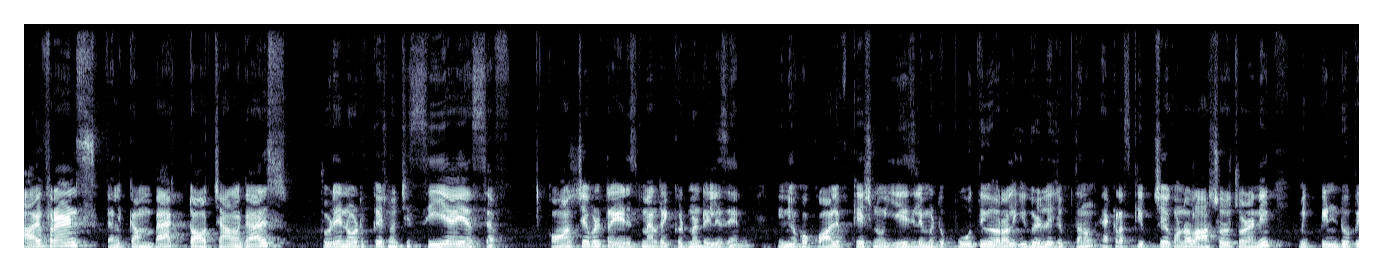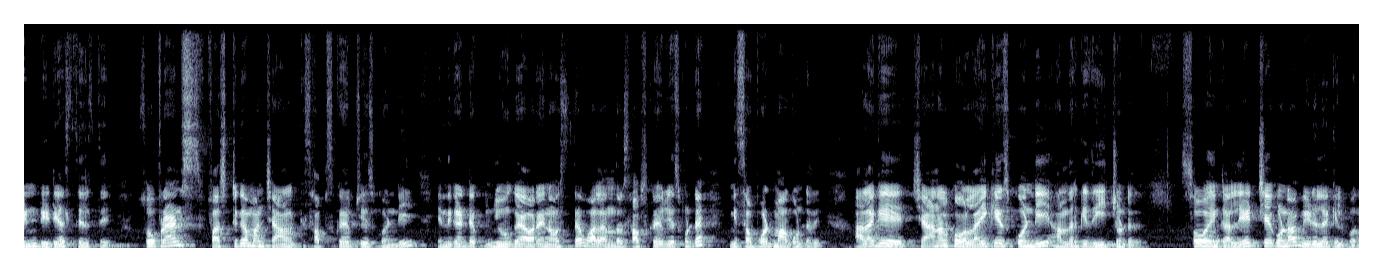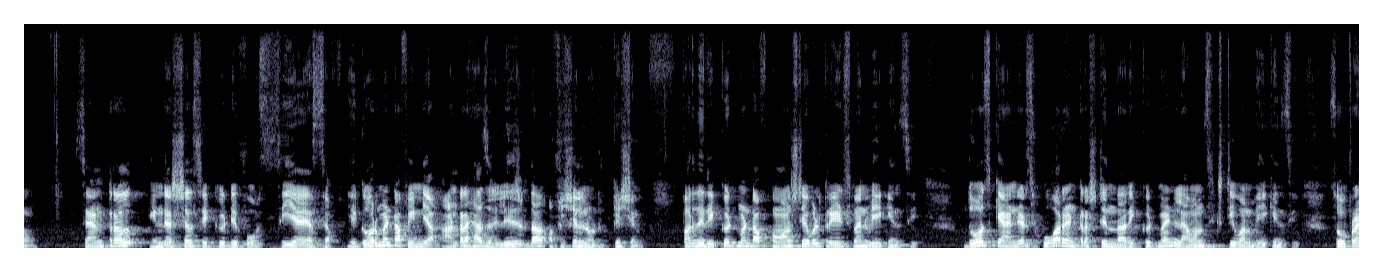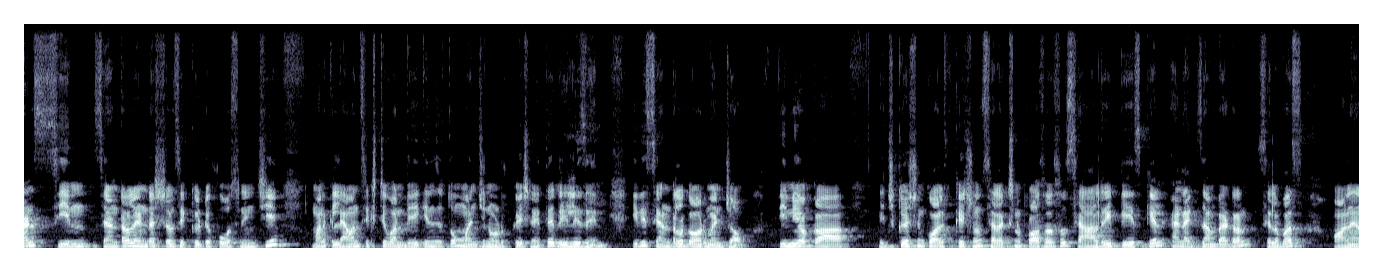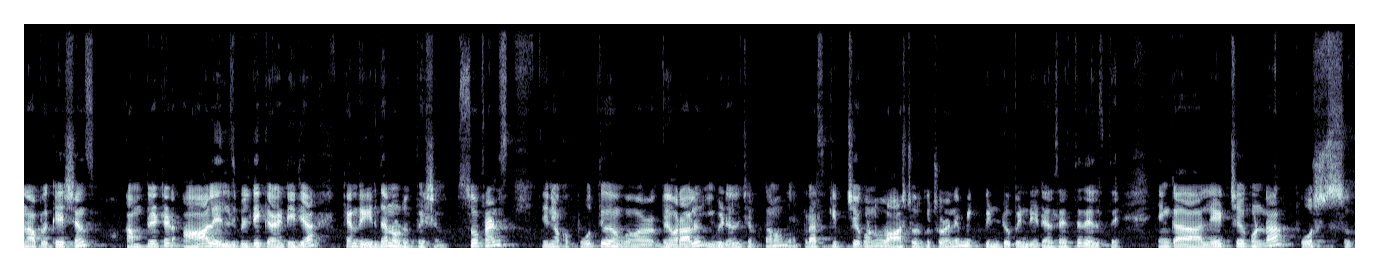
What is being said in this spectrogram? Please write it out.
Hi friends welcome back to our channel guys today notification వచ్చి CISF constable trades man recruitment release అయింది. దీని యొక్క qualification age limit పూర్తి వివరాలు ఈ వీడియోలో చెప్తాను. ఎక్కడ స్కిప్ చేయకుండా లాస్ట్ వరకు చూడండి. మీకు పిన్ టు పిన్ డీటెయిల్స్ తెలుస్తాయి. సో ఫ్రెండ్స్ ఫస్ట్గా మన ఛానల్కి సబ్స్క్రైబ్ చేసుకోండి. ఎందుకంటే న్యూగా ఎవరైనా వస్తే వాళ్ళందరూ సబ్స్క్రైబ్ చేసుకుంటే మీ సపోర్ట్ మాకు ఉంటుంది. అలాగే ఛానల్కు లైక్ వేసుకోండి. అందరికీ రీచ్ ఉంటుంది. సో ఇంకా లేట్ చేయకుండా వీడియోలోకి వెళ్ళిపోదాం. Central Industrial Security Force CISF, a government of India under has released the official notification for the recruitment of constable tradesman vacancy. Those candidates who are interested in the recruitment 1161 vacancy so friends central industrial security force నుంచి మనకి eleven sixty one వేకెన్సీతో మంచి notification అయితే release అయింది ఇది central government job దీని యొక్క education qualification selection process salary pay scale and exam pattern syllabus online applications completed all eligibility criteria can read the notification so friends దీని యొక్క పూర్తి వివరాలు ఈ వీడియోలో చెప్తాను. ఎక్కడ స్కిప్ చేయకుండా లాస్ట్ వరకు చూడండి. మీకు పిన్ టు పిన్ డీటెయిల్స్ అయితే తెలుస్తాయి. ఇంకా లేట్ చేయకుండా posts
